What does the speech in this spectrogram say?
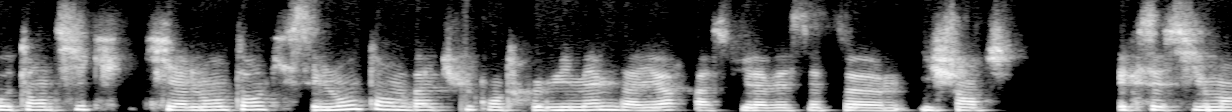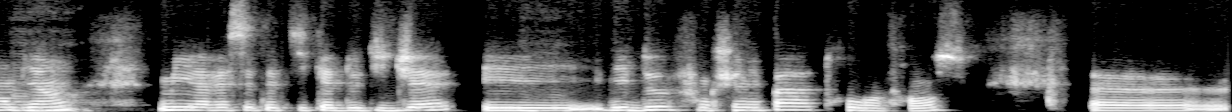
authentique, qui a longtemps, qui s'est longtemps battu contre lui-même d'ailleurs parce qu'il avait cette, euh, il chante excessivement bien, mhm. mais il avait cette étiquette de DJ et mhm. les deux fonctionnaient pas trop en France. Euh,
